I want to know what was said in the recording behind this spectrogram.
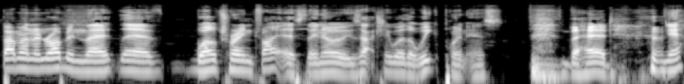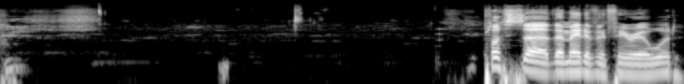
Batman and Robin. They're they're well trained fighters. They know exactly where the weak point is. the head. yeah. Plus, uh, they're made of inferior wood.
